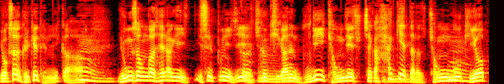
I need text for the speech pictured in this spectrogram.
역사가 그렇게 됩니까? 음. 융성과 세락이 있을 뿐이지 그렇죠. 그 기간은 우리 경제 주체가 하기에 따라서 정부, 음. 기업,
